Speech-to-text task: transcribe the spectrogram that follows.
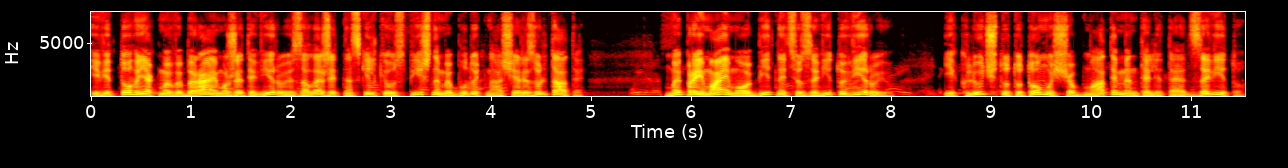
і від того, як ми вибираємо жити вірою, залежить наскільки успішними будуть наші результати. Ми приймаємо обітницю завіту вірою, і ключ тут у тому, щоб мати менталітет завіту.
